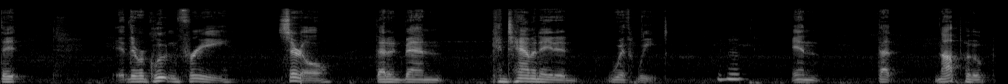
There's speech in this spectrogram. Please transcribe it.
They they were gluten free cereal that had been contaminated with wheat. Mm-hmm. In that not poop.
